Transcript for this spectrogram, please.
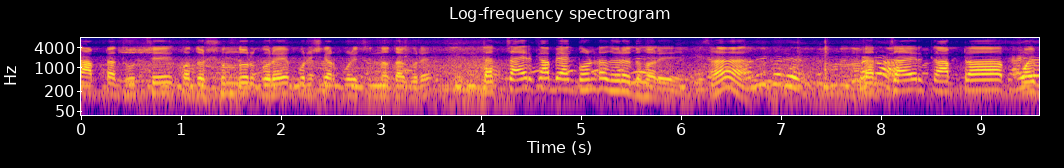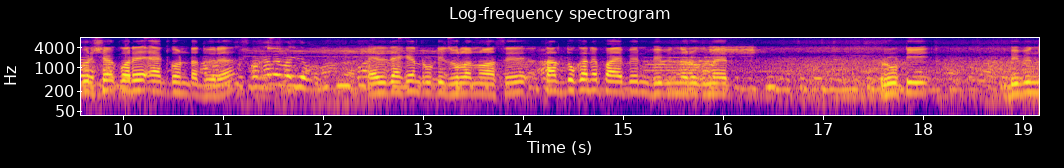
কাপটা ধুচ্ছে, কত সুন্দর করে, পরিষ্কার পরিচ্ছন্নতা করে। তার চায়ের কাপ এক ঘণ্টা ধরে ধরে হ্যাঁ? তার চায়ের কাপটা পয় পরিষ্কার করে এক ঘণ্টা ধরে। এই দেখেন রুটি ঝুলানো আছে। তার দোকানে পাইবেন বিভিন্ন রকমের রুটি, বিভিন্ন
